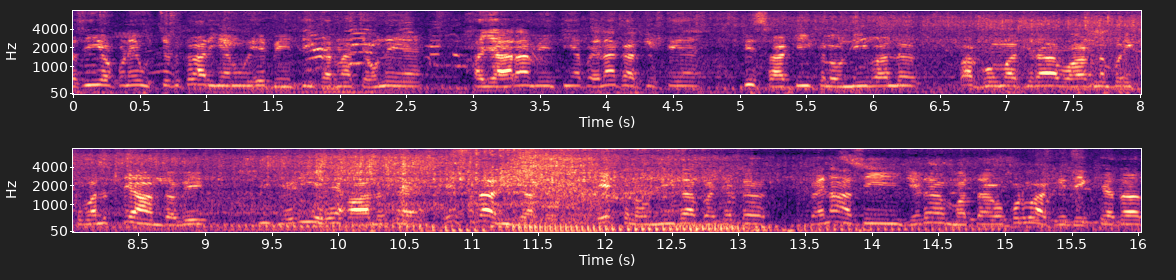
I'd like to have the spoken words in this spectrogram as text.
ਅਸੀਂ ਆਪਣੇ ਉੱਚ ਅਧਿਕਾਰੀਆਂ ਨੂੰ ਇਹ ਬੇਨਤੀ ਕਰਨਾ ਚਾਹੁੰਦੇ ਹਾਂ। ਹਜ਼ਾਰਾਂ ਬੇਨਤੀਆਂ ਪਹਿਲਾਂ ਕਰ ਚੁੱਕੇ ਹਾਂ। ਕਿ ਸਾਡੀ ਕਲੋਨੀ ਵੱਲ ਭਾਗੋ ਮਾਜਰਾ ਵਾਰਡ ਨੰਬਰ 1 ਵੱਲ ਧਿਆਨ ਦੇਵੇ ਵੀ ਜਿਹੜੀ ਇਹ ਹਾਲਤ ਹੈ, ਇਹ ਸੁਧਾਰੀ ਜਾਵੇ। ਇਹ ਕਲੋਨੀ ਦਾ ਬਜਟ ਪਹਿਲਾਂ ਅਸੀਂ ਜਿਹੜਾ ਮਤਾ ਉਹ ਕਢਵਾ ਕੇ ਦੇਖਿਆ ਤਾਂ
